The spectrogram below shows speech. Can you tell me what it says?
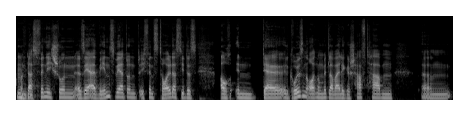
Mhm. Und das finde ich schon äh, sehr erwähnenswert und ich finde es toll, dass sie das auch in der Größenordnung mittlerweile geschafft haben, ähm,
